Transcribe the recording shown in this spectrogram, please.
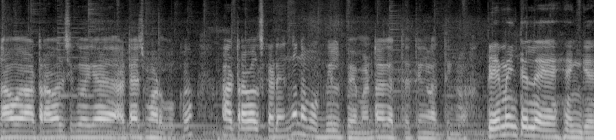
ನಾವು ಆ ಟ್ರಾವೆಲ್ಸ್ ಹೋಗಿ ಅಟ್ಯಾಚ್ ಮಾಡ್ಬೇಕು. ಆ ಟ್ರಾವೆಲ್ಸ್ ಕಡೆಯಿಂದ ನಮಗೆ ಬಿಲ್ ಪೇಮೆಂಟ್ ಆಗುತ್ತೆ ತಿಂಗಳ ತಿಂಗಳು. ಪೇಮೆಂಟ್ ಎಲ್ಲ ಹೆಂಗೆ?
